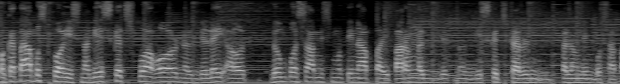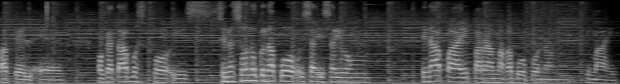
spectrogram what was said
pagkatapos po is nag-sketch po ako, nag-layout doon po sa mismo tinapay, parang nag, nag-sketch ka, rin, ka lang din po sa papel and pagkatapos po is sinusunog ko na po isa-isa yung tinapay para makabuo po ng imahe.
